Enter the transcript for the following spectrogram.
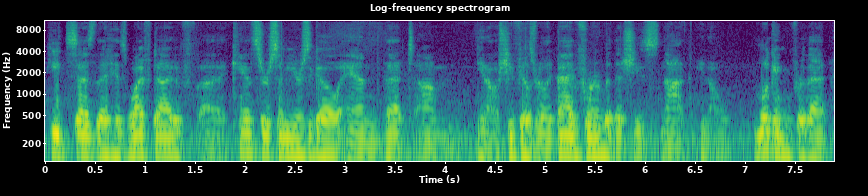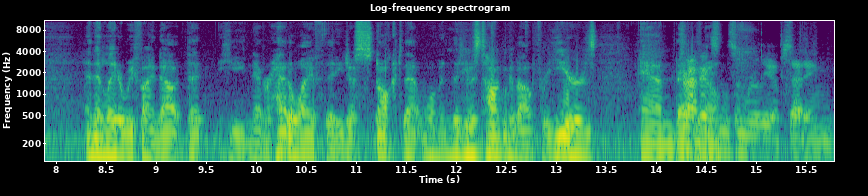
he says that his wife died of uh, cancer some years ago, and that um, you know she feels really bad for him, but that she's not you know looking for that. And then later we find out that he never had a wife; that he just stalked that woman that he was talking about for years, and that you Traffics know, in some really upsetting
